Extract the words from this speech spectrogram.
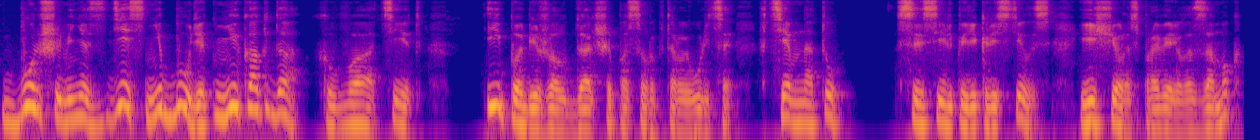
«Больше меня здесь не будет никогда! Хватит!» и побежал дальше по 42-й улице в темноту. Сесиль перекрестилась еще раз проверила замок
